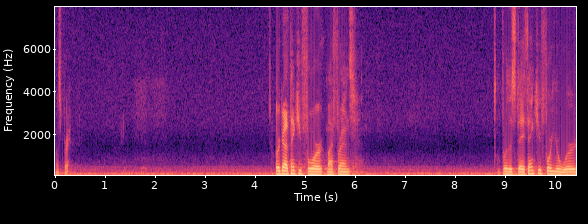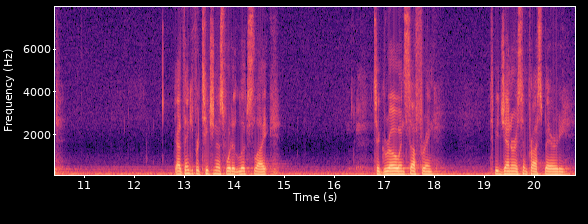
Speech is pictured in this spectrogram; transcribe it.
Let's pray. Lord God, thank you for my friends, for this day. Thank you for your word. God, thank you for teaching us what it looks like to grow in suffering to be generous in prosperity,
